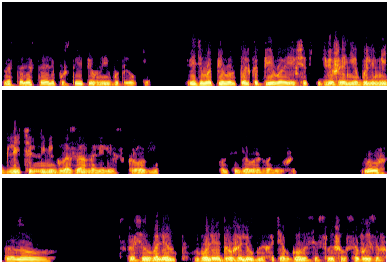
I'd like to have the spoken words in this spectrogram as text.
На столе стояли пустые пивные бутылки. Видимо, пил он только пиво, и все-таки движения были медлительными, глаза налились кровью. Он сидел развалившись. «Ну что, ну?» — спросил Валент более дружелюбно, хотя в голосе слышался вызов,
